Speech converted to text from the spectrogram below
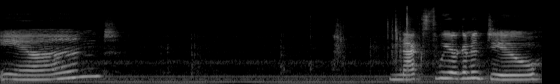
And next we are going to do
